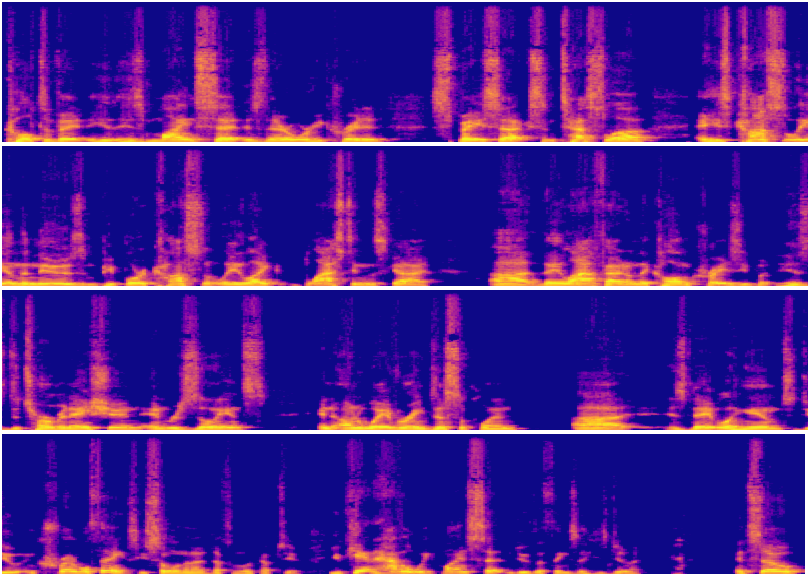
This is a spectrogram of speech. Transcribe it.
cultivate his, mindset is there where he created SpaceX and Tesla, and he's constantly in the news, and people are constantly like blasting this guy. Uh, they laugh at him, they call him crazy, but his determination and resilience and unwavering discipline uh, is enabling him to do incredible things. He's someone that I definitely look up to. You can't have a weak mindset and do the things that he's doing. And so,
